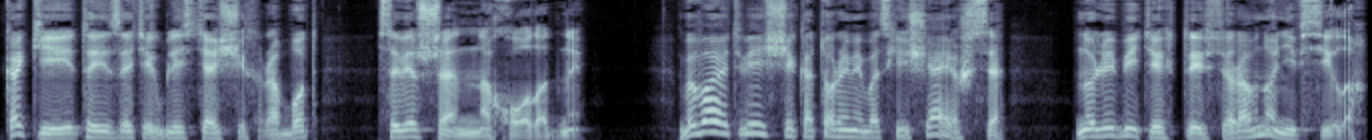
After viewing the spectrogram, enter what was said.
Какие-то из этих блестящих работ совершенно холодны. Бывают вещи, которыми восхищаешься, но любить их ты все равно не в силах.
